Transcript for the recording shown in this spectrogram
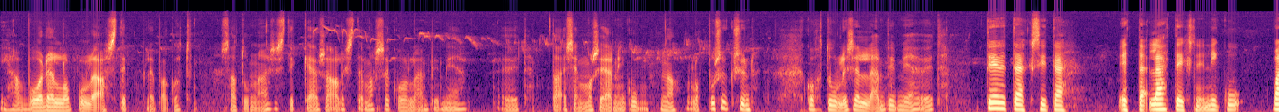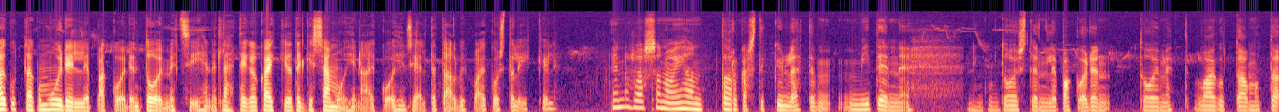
ihan vuoden lopulle asti lepakot satunnaisesti käy saalistamassa, kun on lämpimiä öitä. Tai semmoisia niin kuin, no, loppusyksyn kohtuullisen lämpimiä öitä. Tiedetäänkö sitä, että lähteekö ne, niin kuin, vaikuttaako muiden lepakoiden toimet siihen, että lähteekö kaikki jotenkin samoihin aikoihin sieltä talvipaikoista liikkeelle? En osaa sanoa ihan tarkasti kyllä, että miten ne niin kuin toisten lepakoiden toimet vaikuttaa, mutta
